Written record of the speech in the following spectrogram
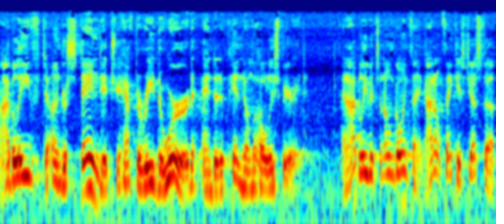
I believe to understand it, you have to read the Word and to depend on the Holy Spirit. And I believe it's an ongoing thing. I don't think it's just a,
